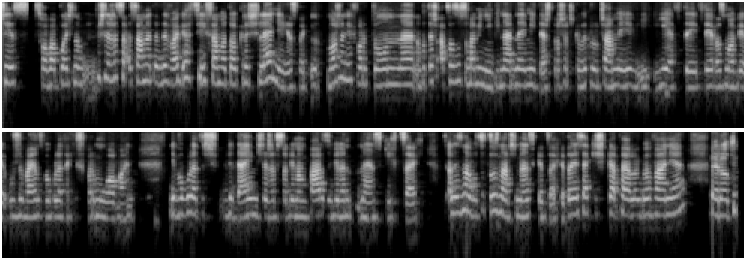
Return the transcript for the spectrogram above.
czy jest słaba płeć? No myślę, że same te dywagacje i samo to określenie jest tak, może niefortunne, no bo też, a co z osobami niebinarnymi, też troszeczkę wykluczamy je w tej, w tej rozmowie, używając w ogóle takich sformułowań. I w ogóle też wydaje mi się, że w sobie mam bardzo wiele męskich cech, ale znowu, co to znaczy męskie cechy? To jest jakieś katalogowanie. Stereotypizacja.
